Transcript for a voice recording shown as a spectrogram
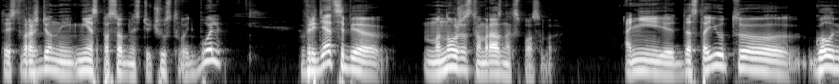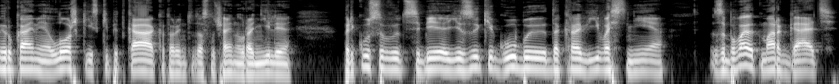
то есть врожденной неспособностью чувствовать боль, вредят себе множеством разных способов. Они достают э, голыми руками ложки из кипятка, которые они туда случайно уронили, прикусывают себе языки, губы до крови во сне, забывают моргать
